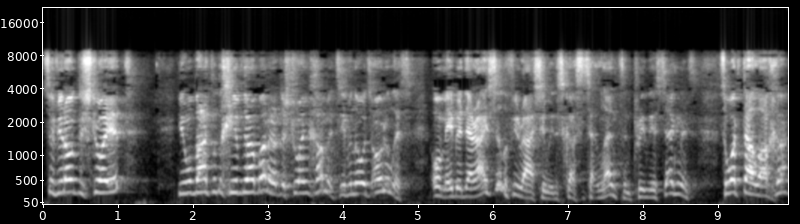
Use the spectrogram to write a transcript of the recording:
So if you don't destroy it, you on to the chiv of destroying chametz, even though it's ownerless. Or maybe deraisa, if you Rashi, we discussed this at length in previous segments. So what's the halacha?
